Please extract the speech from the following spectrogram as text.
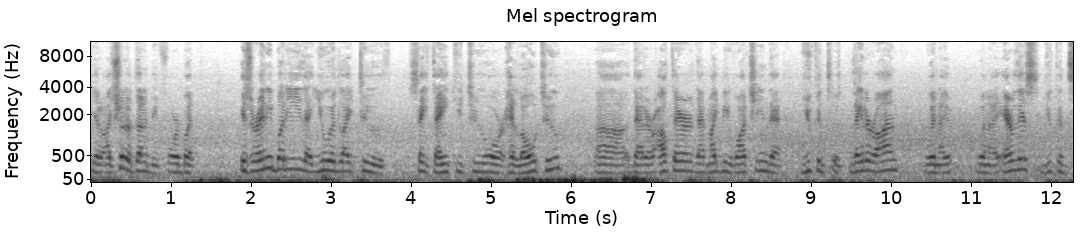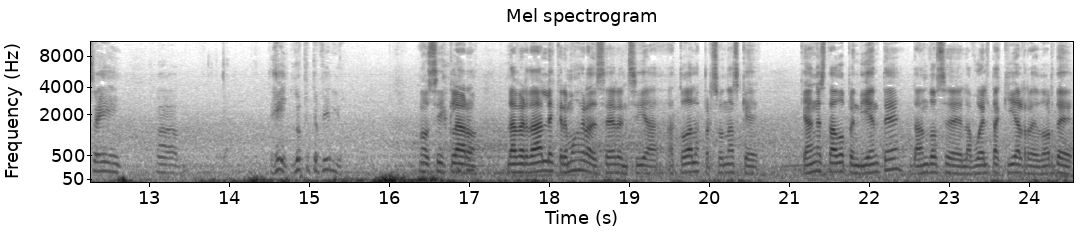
you know, I should have done it before, but is there anybody that you would like to say thank you to or hello to uh, that are out there that might be watching that you could later on when I when I air this you could say, um, hey, look at the video. No, sí, claro. La verdad, les queremos agradecer en sí a, a todas las personas que, que han estado pendientes, dándose la vuelta aquí alrededor de,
